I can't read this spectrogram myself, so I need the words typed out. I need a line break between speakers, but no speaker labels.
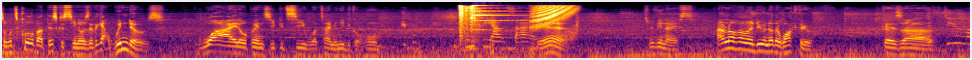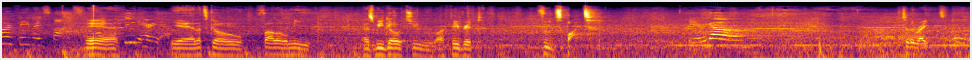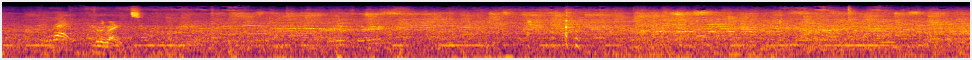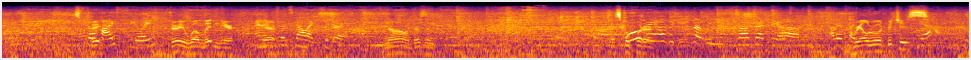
So what's cool about this casino is that they got windows wide open so you can see what time you need to go home.
You can see outside.
Yeah. It's really nice. I don't know if I'm gonna do another walkthrough. Cause uh
Let's do our favorite spots.
Yeah.
Like the food area.
yeah, let's go follow me as we go to our favorite food spot.
Here we go.
To the right.
Right.
To the right.
So
Very-
high ceiling,
Very well lit in here.
and
Yeah.
it doesn't smell like cigarettes.
No, it doesn't. Let's go
oh,
put our
have the game that we loved at the uh, other place.
railroad bitches.
Yeah.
